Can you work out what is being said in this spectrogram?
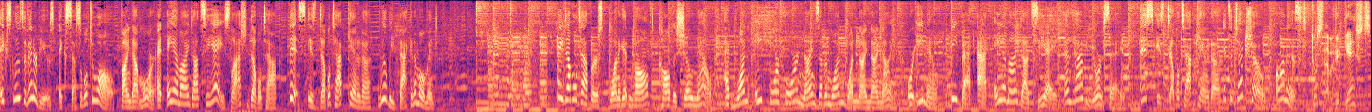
exclusive interviews, accessible to all. Find out more at ami.ca/doubletap. This is Double Tap Canada. We'll be back in a moment. Double Tappers, want to get involved? Call the show now at 1 844 971 1999 or email Feedback at ami.ca and have your say. This is Double Tap Canada. It's a tech show. Honest. Don't say that. We've guests.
